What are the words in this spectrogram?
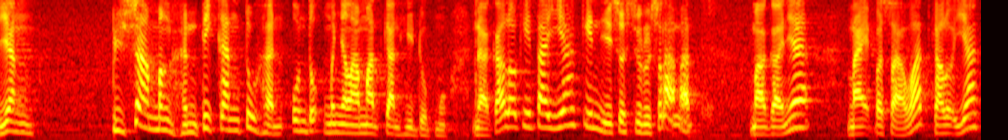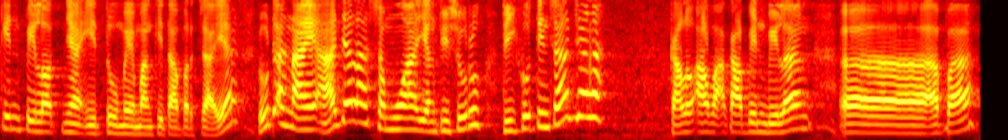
Yang bisa menghentikan Tuhan untuk menyelamatkan hidupmu. Nah, kalau kita yakin Yesus juru selamat, makanya naik pesawat kalau yakin pilotnya itu memang kita percaya, udah naik aja lah semua yang disuruh diikutin saja lah. Kalau awak kabin bilang uh, apa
